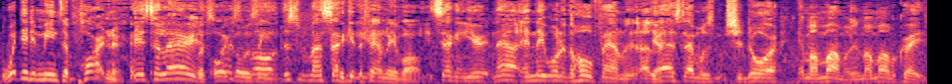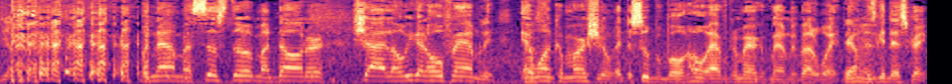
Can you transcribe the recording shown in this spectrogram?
What did it mean to partner? It's hilarious. With First of all, this was my second to get the year. family involved. Second year now, and they wanted the whole family. Uh, Yeah. Last time was Shedeur and my mama. And my mama crazy. but now my sister, my daughter, Shiloh, we got a whole family in one commercial at the Super Bowl. Whole African American family, by the way. Yeah. Let's get that straight.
